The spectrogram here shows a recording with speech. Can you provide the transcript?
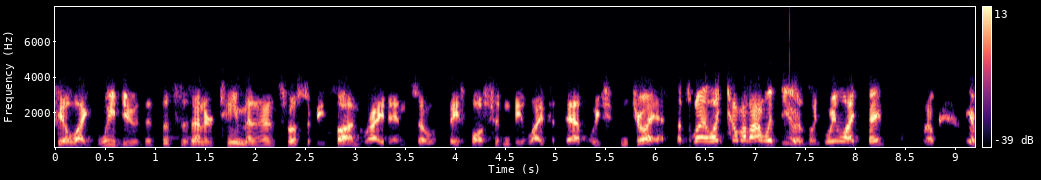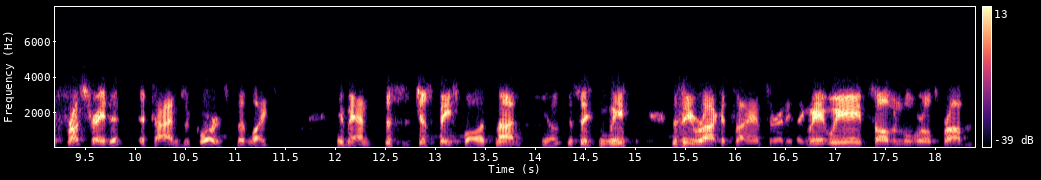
feel like we do that this is entertainment and it's supposed to be fun, right? And so baseball shouldn't be life and death. We should enjoy it. That's why I like coming on with you. It's like we like baseball. So we get frustrated at times, of course, but like, hey man, this is just baseball. It's not, you know, this ain't we this ain't rocket science or anything. We we ain't solving the world's problems.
